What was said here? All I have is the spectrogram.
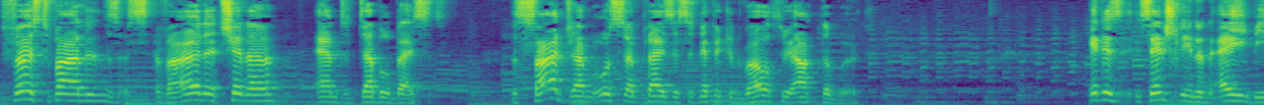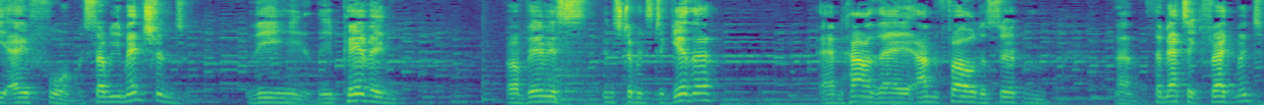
first violins, viola, cello, and double basses. The side drum also plays a significant role throughout the work. It is essentially in an ABA form. So we mentioned the the pairing of various instruments together and how they unfold a certain um, thematic fragment.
